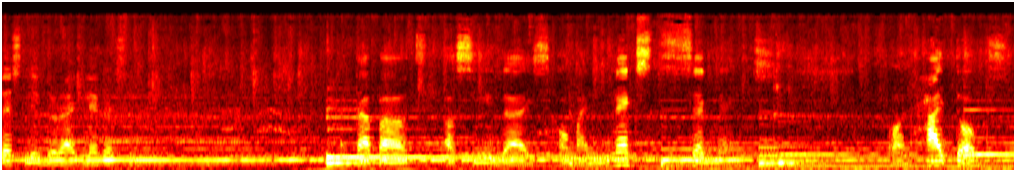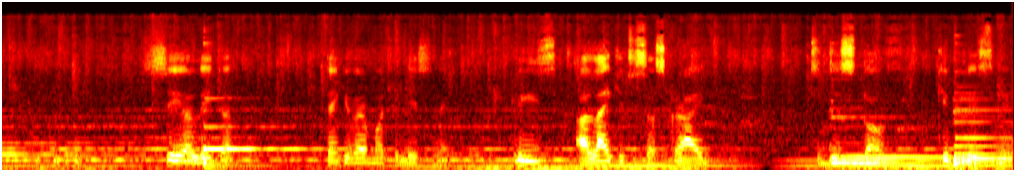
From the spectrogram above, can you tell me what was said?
Let's leave the right legacy. And tap out. I'll see you guys on my next segment on High Talks. see you later. Thank you very much for listening. Please, I'd like you to subscribe to this stuff. Keep listening.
